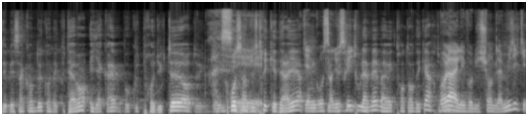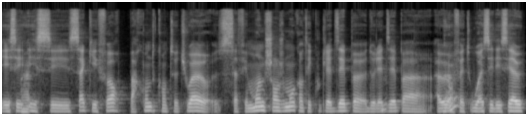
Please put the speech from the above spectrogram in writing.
des B52 qu'on écoutait avant. Et il y a quand même beaucoup de producteurs, de, il y a Ah, une grosse industrie qui est derrière. Il y a une grosse industrie. du tout la même avec 30 ans d'écart. tu Voilà, l'évolution de la musique. Et c'est Ouais. et c'est ça qui est fort. Par contre, quand tu vois, ça fait moins de changements quand tu écoutes Led Zepp, euh, de Led Zepp à, à eux, Ah ouais en fait, ou à CDC à eux.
